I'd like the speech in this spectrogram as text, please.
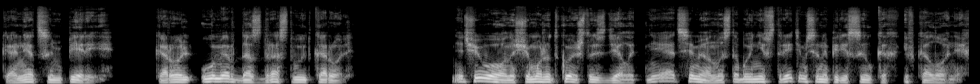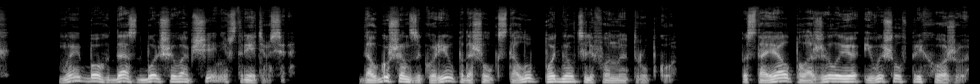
Конец империи. Король умер, да здравствует король. Ничего, он еще может кое-что сделать. Нет, Семен, мы с тобой не встретимся на пересылках и в колониях. Мы, бог даст, больше вообще не встретимся. Долгушин закурил, подошел к столу, поднял телефонную трубку. Постоял, положил ее и вышел в прихожую.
